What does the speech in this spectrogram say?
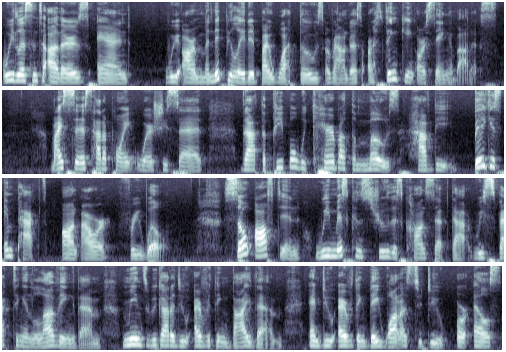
we listen to others and we are manipulated by what those around us are thinking or saying about us. My sis had a point where she said that the people we care about the most have the biggest impact on our free will. So often, we misconstrue this concept that respecting and loving them means we got to do everything by them and do everything they want us to do, or else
